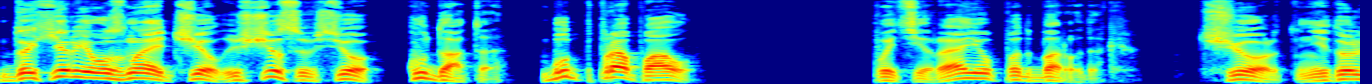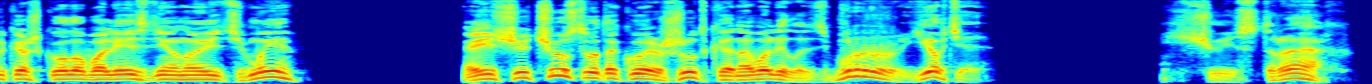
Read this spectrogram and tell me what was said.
Да хер его знает, чел, исчез и все, куда-то, будто пропал. Потираю подбородок. Черт, не только школа болезни, но и тьмы. А еще чувство такое жуткое навалилось. Бррр, ёпте. Еще и страх.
